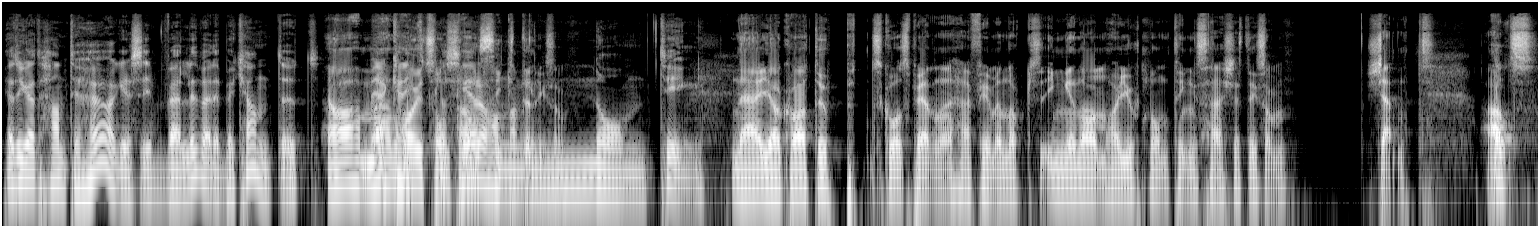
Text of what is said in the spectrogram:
Jag tycker att han till höger ser väldigt, väldigt bekant ut. Ja, men, Men jag han kan har ju inte ett sånt placera ansikte honom liksom. i någonting. Nej, jag har kollat upp skådespelarna i den här filmen och ingen av dem har gjort någonting särskilt liksom känt. Alls.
